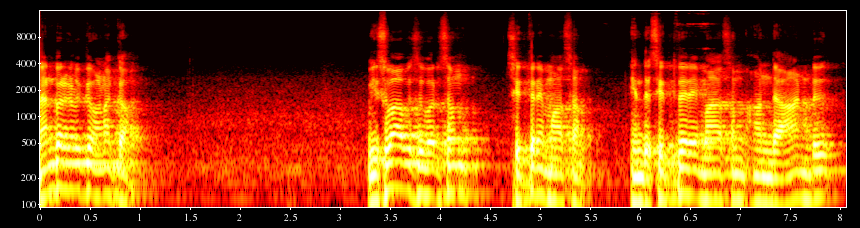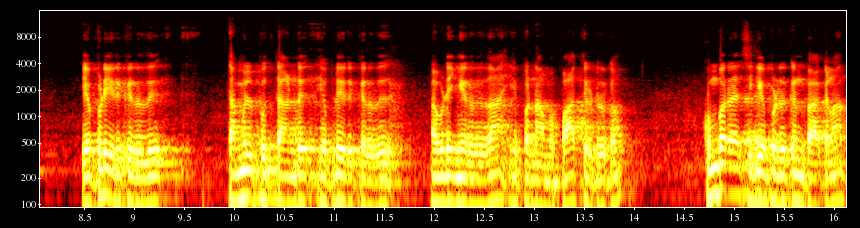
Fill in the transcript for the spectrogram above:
நண்பர்களுக்கு வணக்கம். விஸ்வாவிசு வருஷம் சித்திரை மாதம் இந்த சித்திரை மாதம் அந்த ஆண்டு எப்படி இருக்கிறது? தமிழ் புத்தாண்டு எப்படி இருக்கிறது? அப்படிங்கிறது தான் இப்போ நாம் பார்த்துட்ருக்கோம் கும்பராசிக்கு எப்படி இருக்குன்னு பார்க்கலாம்.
